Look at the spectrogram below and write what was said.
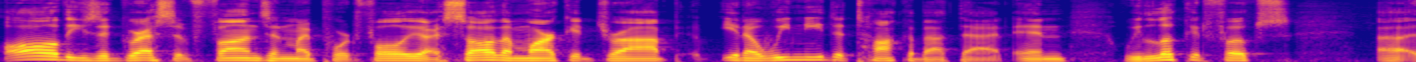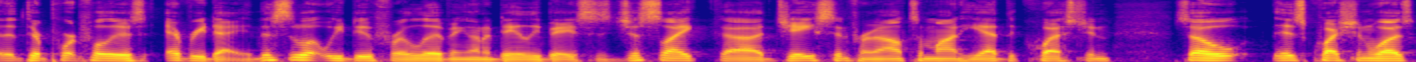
all these aggressive funds in my portfolio. I saw the market drop. You know, we need to talk about that. And we look at folks uh, their portfolios every day. This is what we do for a living on a daily basis. Just like uh, Jason from Altamonte, he had the question. So his question was,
